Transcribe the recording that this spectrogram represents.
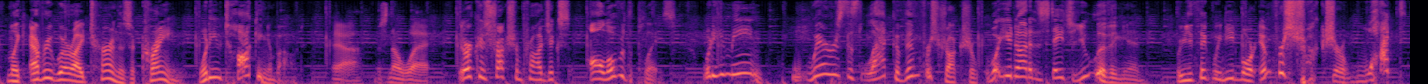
I'm like everywhere I turn, there's a crane. What are you talking about? Yeah, there's no way. There are construction projects all over the place. What do you mean? Where is this lack of infrastructure? What United States are you living in? Where you think we need more infrastructure? What?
